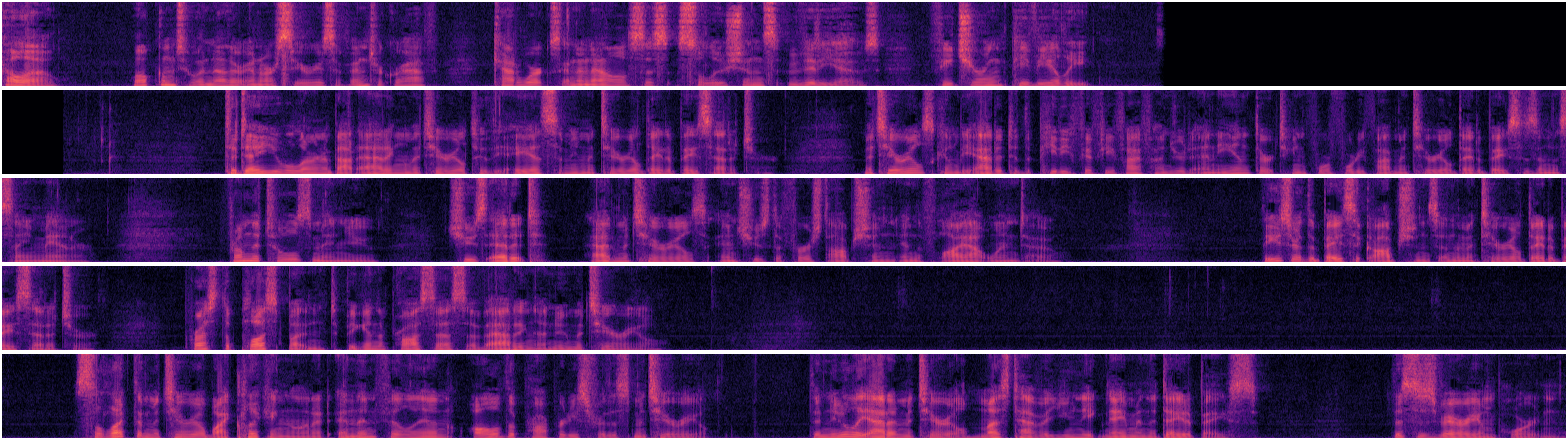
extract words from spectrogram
Hello, welcome to another in our series of Intergraph, CADWorx, and Analysis Solutions videos featuring PV Elite. Today you will learn about adding material to the ASME Material Database Editor. Materials can be added to the PD5500 and EN13445 material databases in the same manner. From the Tools menu, choose Edit Add Materials, and choose the first option in the flyout window. These are the basic options in the Material Database Editor. Press the plus button to begin the process of adding a new material. Select the material by clicking on it and then fill in all of the properties for this material. The newly added material must have a unique name in the database. This is very important.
